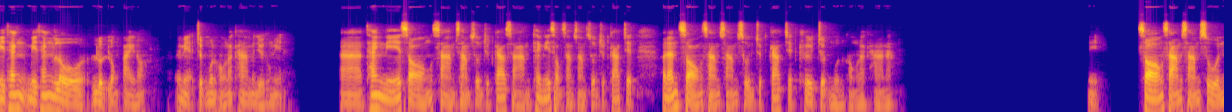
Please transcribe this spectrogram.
มีแท่งมีแท่งโลหลุดลงไปเนาะเออเนี่ยจุดหมุนของราคา มันอยู่ตรงนี้ อ่า แท่งนี้สองสามสามศูนย์จุดเก้าสามแท่งนี้สองสามสามศูนย์จุดเก้าเจ็ดเพราะนั้นสองสามสามศูนย์จุดเก้าเจ็ดคือจุดหมุนของราคานะ นี่สองสามสามศูนย์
